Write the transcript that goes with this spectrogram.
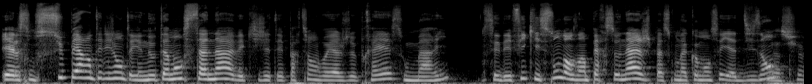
Et elles sont super intelligentes. Et notamment Sana, avec qui j'étais partie en voyage de presse, ou Marie. C'est des filles qui sont dans un personnage parce qu'on a commencé il y a 10 ans. Bien sûr.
